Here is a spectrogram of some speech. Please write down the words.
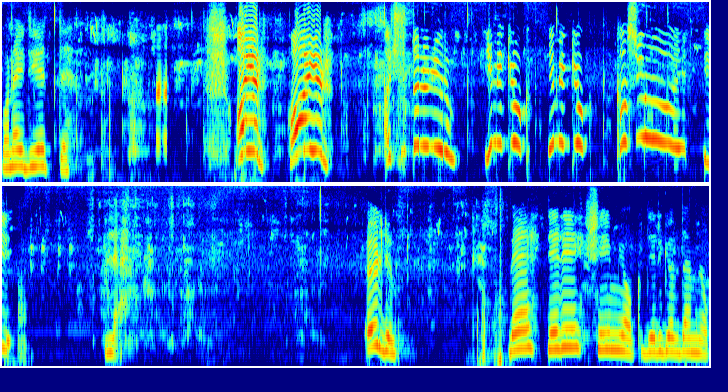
Bana hediye etti. Hayır! Hayır! Açlıktan ölüyorum. Yemek yok. Yemek yok. Kasıyor. Bile. Öldüm. Ve deri şeyim yok. Deri gövdem yok.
